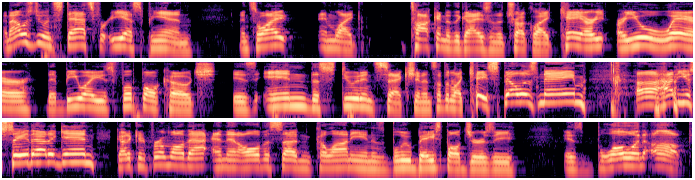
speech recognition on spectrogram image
And I was doing stats for ESPN, and so I am like talking to the guys in the truck, like, "Hey, are are you aware that BYU's football coach is in the student section?" And something like, "Hey, spell his name. Uh, how do you say that again?" Got to confirm all that, and then all of a sudden, Kalani in his blue baseball jersey is blowing up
